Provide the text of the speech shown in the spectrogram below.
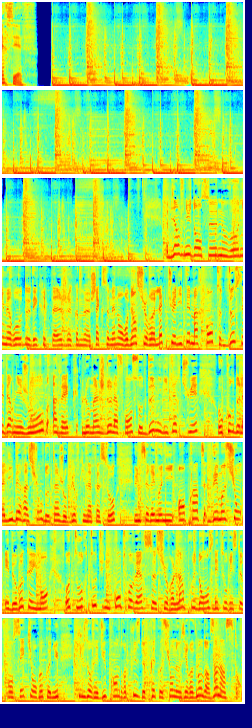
RCF. Bienvenue dans ce nouveau numéro de décryptage. Comme chaque semaine, on revient sur l'actualité marquante de ces derniers jours avec l'hommage de la France aux deux militaires tués au cours de la libération d'otages au Burkina Faso. Une cérémonie empreinte d'émotion et de recueillement. Autour, toute une controverse sur l'imprudence des touristes français qui ont reconnu qu'ils auraient dû prendre plus de précautions. Nous y revenons dans un instant.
